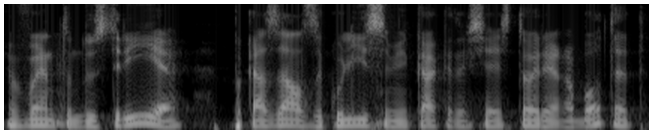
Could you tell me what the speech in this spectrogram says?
ивент-индустрии, показал за кулисами, как эта вся история работает.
